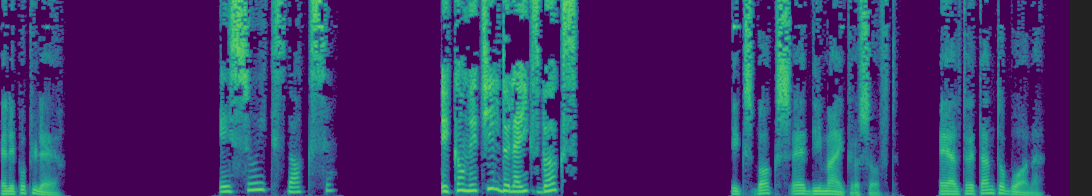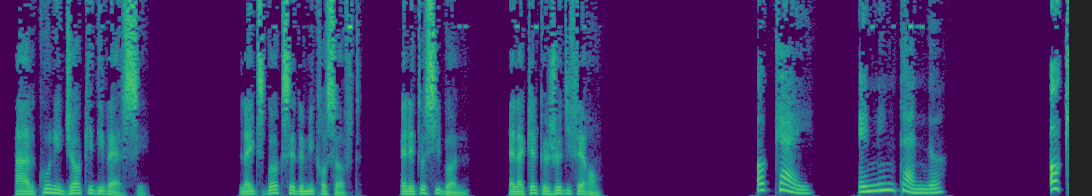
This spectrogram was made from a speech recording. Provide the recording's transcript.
Elle est populaire. E su Xbox? Et qu'en est-il de la Xbox? Xbox è di Microsoft. È altrettanto buona. Ha alcuni giochi diversi. La Xbox est de Microsoft. Elle est aussi bonne. Elle a quelques jeux différents. Ok. E Nintendo? Ok.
